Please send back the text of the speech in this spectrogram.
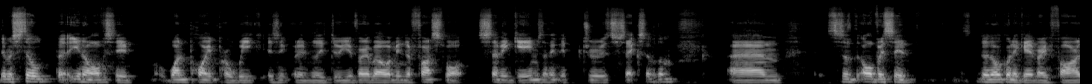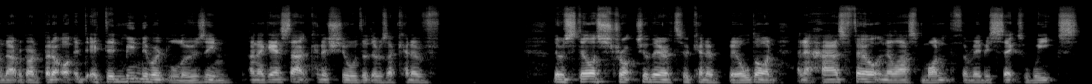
They was still, you know, obviously one point per week isn't going to really do you very well. I mean, their first what seven games, I think they drew six of them. Um, so obviously they're not going to get very far in that regard. But it, it did mean they weren't losing, and I guess that kind of showed that there was a kind of there was still a structure there to kind of build on, and it has felt in the last month or maybe six weeks.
